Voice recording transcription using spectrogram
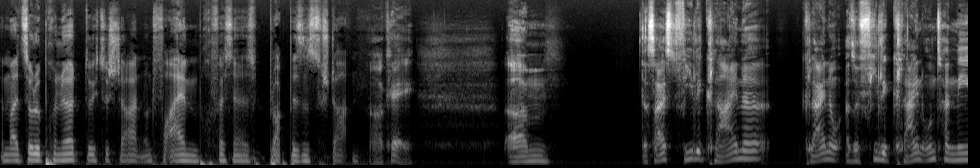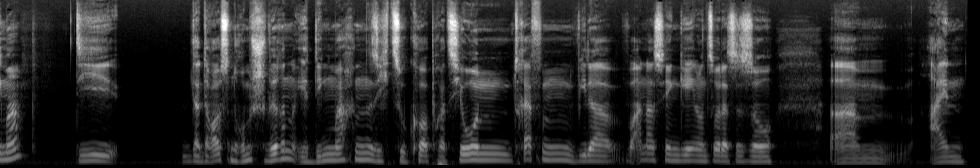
ähm, als Solopreneur durchzustarten und vor allem professionelles Blog-Business zu starten. Okay. Ähm, das heißt, viele kleine, kleine, also viele Kleinunternehmer, die da draußen rumschwirren, ihr Ding machen, sich zu Kooperationen treffen, wieder woanders hingehen und so, das ist so ähm, ein,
